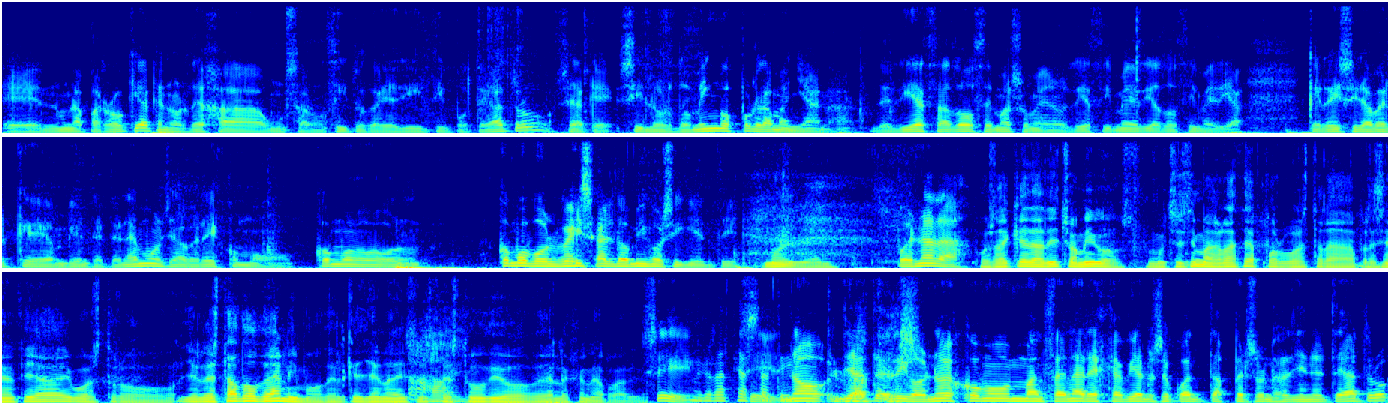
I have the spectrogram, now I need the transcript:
en una parroquia que nos deja un saloncito que hay allí tipo teatro. O sea que si los domingos por la mañana, de 10 a 12 más o menos, 10 y media, 12 y media, queréis ir a ver qué ambiente tenemos, ya veréis cómo, cómo, cómo volvéis al domingo siguiente. Muy bien. Pues nada, Pues hay que dar dicho, amigos. Muchísimas gracias por vuestra presencia y vuestro y el estado de ánimo del que llenáis este estudio de LGN Radio. sí. Gracias sí. a ti. No, ya te digo, no es como en Manzanares que había no sé cuántas personas allí en el teatro,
